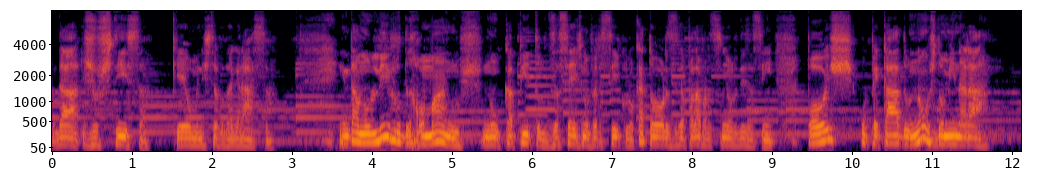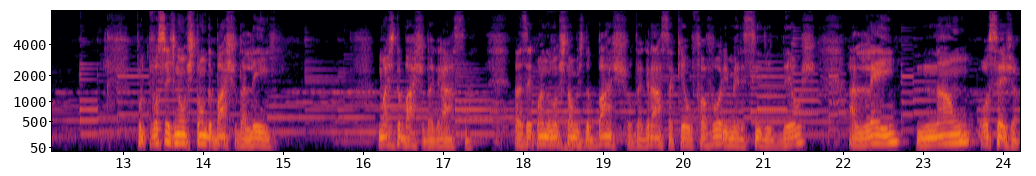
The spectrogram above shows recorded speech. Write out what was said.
da justiça, que é o ministério da graça. Então, no livro de Romanos, no capítulo 16, no versículo 14, a palavra do Senhor diz assim: Pois o pecado não os dominará, porque vocês não estão debaixo da lei, mas debaixo da graça. Fazer quando nós estamos debaixo da graça, que é o favor imerecido de Deus, a lei não, ou seja,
